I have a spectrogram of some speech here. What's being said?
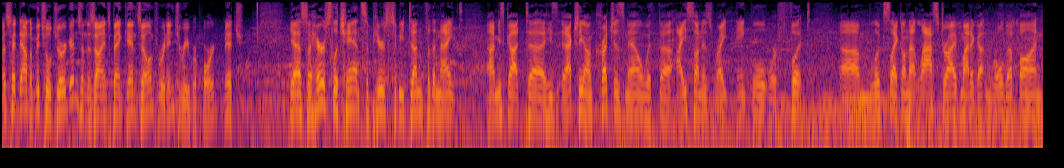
Let's head down to Mitchell Juergens in the Zions Bank end zone for an injury report. Mitch. Yeah, so Harris LaChance appears to be done for the night. Um, he's got uh, he's actually on crutches now with uh, ice on his right ankle or foot. Um, looks like on that last drive might have gotten rolled up on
